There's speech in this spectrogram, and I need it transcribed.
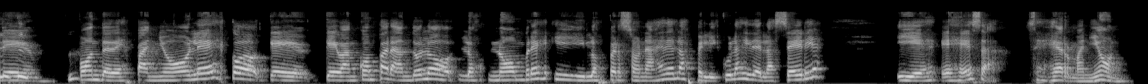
de, ponte de españoles que, que van comparando lo- los nombres y los personajes de las películas y de las series, y es, es esa, es Germanión.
